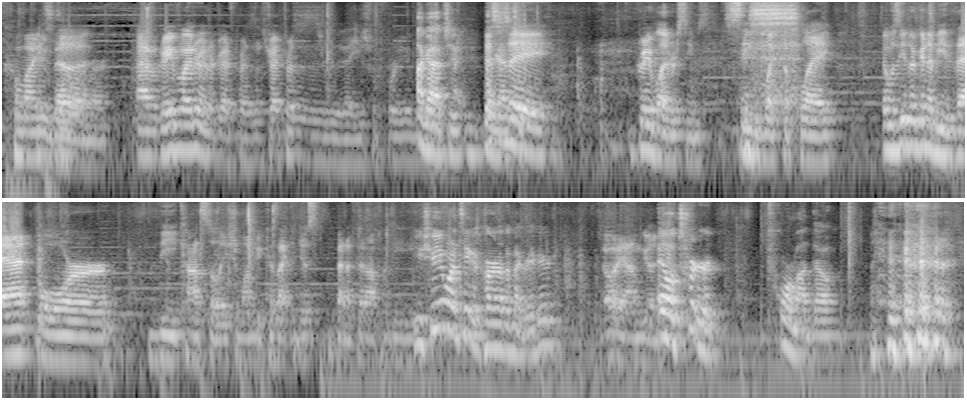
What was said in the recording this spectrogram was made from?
Komainu It's Battle the- Armor. I have a Grave Lighter and a Dread Presence. Dread Presence is really that useful for you. I got you. This I is got you. a Gravelighter seems seems like the play. It was either going to be that or the Constellation one because I could just benefit off of the. You sure you want to take a card out of my graveyard? Oh yeah, I'm good. It'll trigger Tormod though.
